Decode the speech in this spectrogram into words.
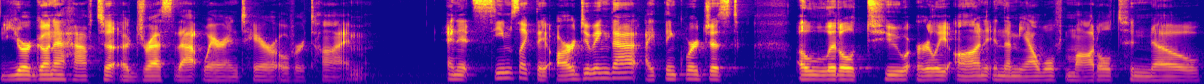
you're going to have to address that wear and tear over time. And it seems like they are doing that. I think we're just a little too early on in the Meow Wolf model to know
